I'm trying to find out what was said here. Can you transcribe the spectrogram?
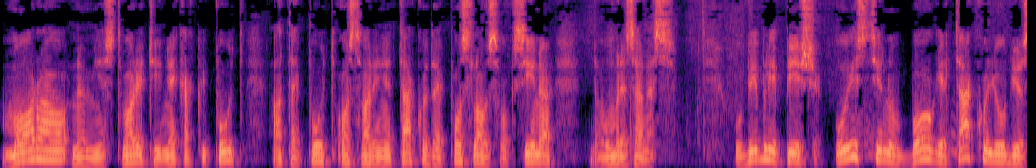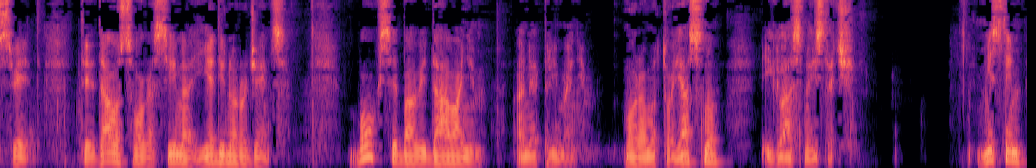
Morao nam je stvoriti nekakvi put, a taj put ostvaren je tako da je poslao svog sina da umre za nas. U Bibliji piše, uistinu Bog je tako ljubio svijet, te je dao svoga sina jedinorođenca. Bog se bavi davanjem, a ne primanjem. Moramo to jasno i glasno istaći. Mislim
